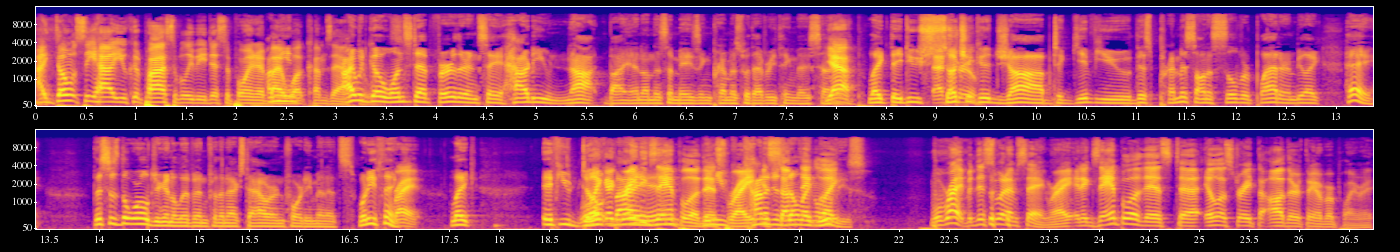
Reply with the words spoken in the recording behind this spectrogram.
I don't see how you could possibly be disappointed by I mean, what comes out. I would go one step further and say, how do you not buy in on this amazing premise with everything they set Yeah. up? Like they do such true. a good job to give you this premise on a silver platter and be like, hey, this is the world you're going to live in for the next hour and 40 minutes. What do you think? Right. Like, if you don't like, a great in, example of this, right, Kind of just don't like something like- movies. Well, right, but this is what I'm saying, right? An example of this to illustrate the other thing of our point, right?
